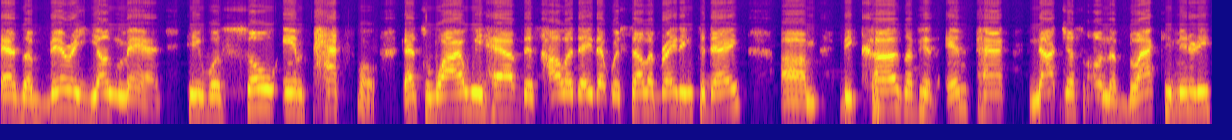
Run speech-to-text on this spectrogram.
as a very young man. He was so impactful. That's why we have this holiday that we're celebrating today, um, because of his impact, not just on the black community,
